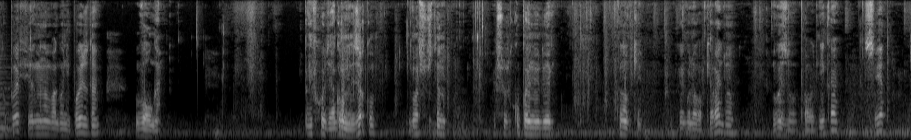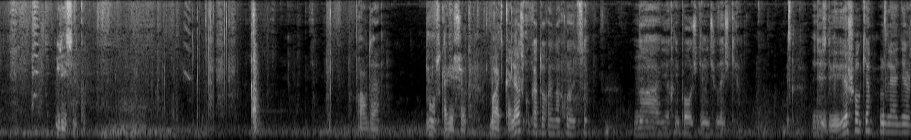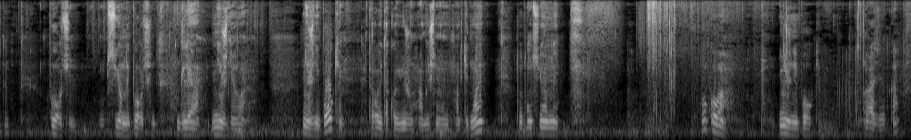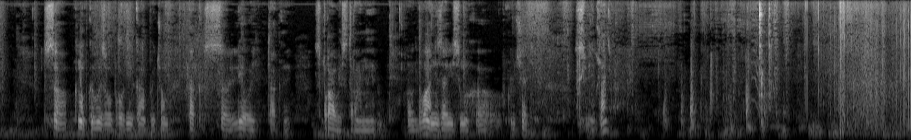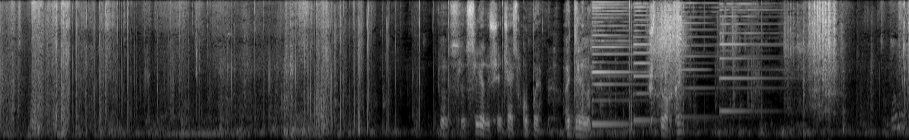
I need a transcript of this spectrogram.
купе в фирменном вагоне поезда «Волга». При входе огромное зеркало в вашу стену, в вашу купейную дверь. Кнопки регулировки радио, вызова проводника, свет, лесенка. Правда, ну, скорее всего, брать коляску, которая находится на верхней полочке на чердачке. Здесь две вешалки для одежды. Поручень, съемный поручень для нижнего, нижней полки. Второй такой вижу, обычно он откидной. Тут он съемный. Около нижней полки розетка с кнопкой вызова проводника, причем как с левой, так и с правой стороны. Два независимых э, включателя света. Следующая часть купе отделена шторкой. Добрый,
